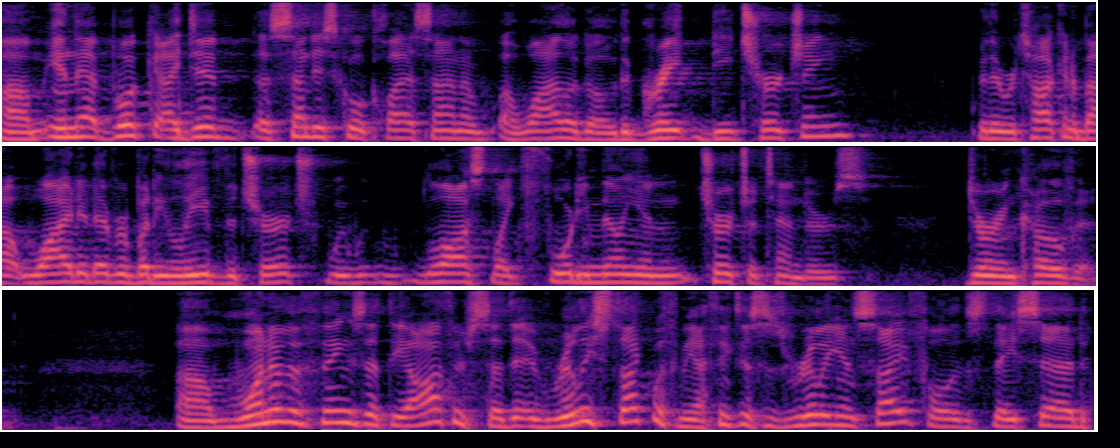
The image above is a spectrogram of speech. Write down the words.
Um, in that book, I did a Sunday school class on a, a while ago, The Great Dechurching, where they were talking about why did everybody leave the church. We lost like 40 million church attenders during COVID. Um, one of the things that the author said that really stuck with me, I think this is really insightful, is they said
